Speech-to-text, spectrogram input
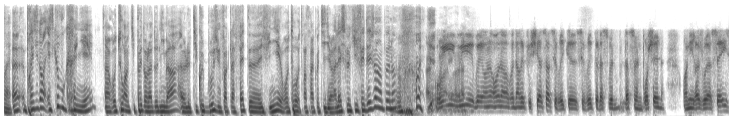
Ouais. Euh, président, est-ce que vous craignez un retour un petit peu dans l'anonymat, euh, le petit coup de blues une fois que la fête euh, est finie et le retour au train-train quotidien Ah, Laisse le kiffer déjà un peu, non Oui, oui, oui, on, a, on, a, on a réfléchi à ça. C'est vrai que c'est vrai que la semaine, la semaine prochaine, on ira jouer à Seyss,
